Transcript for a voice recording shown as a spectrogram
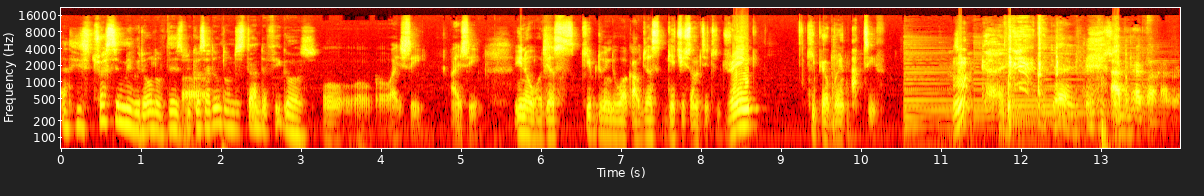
and he's stressing me with all of this because uh. I don't understand the figures. Oh, oh, oh, I see. I see. You know what? Just keep doing the work. I'll just get you something to drink. Keep your brain active. Guy, guy, thank you so be much.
